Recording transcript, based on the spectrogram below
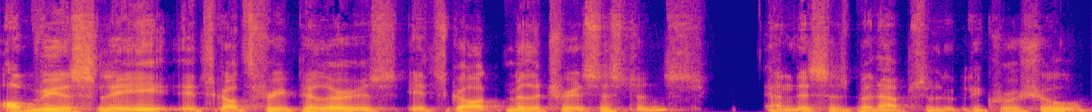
Obviously, it's got three pillars. It's got military assistance, and this has been absolutely crucial.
